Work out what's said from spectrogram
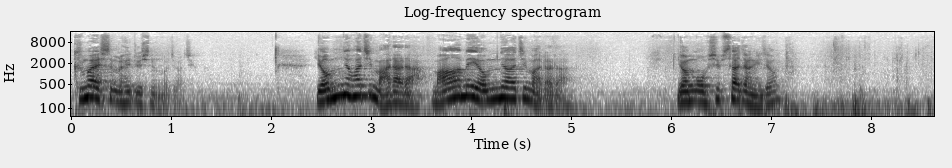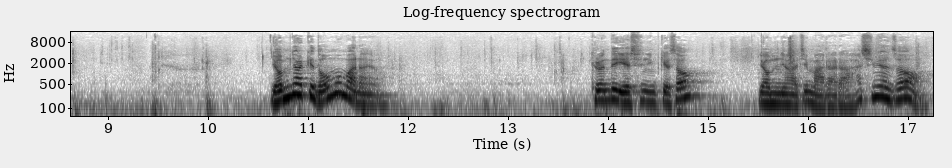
그 말씀을 해주시는 거죠. 지금. 염려하지 말아라. 마음에 염려하지 말아라. 연목 14장이죠. 염려할 게 너무 많아요. 그런데 예수님께서 염려하지 말아라 하시면서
